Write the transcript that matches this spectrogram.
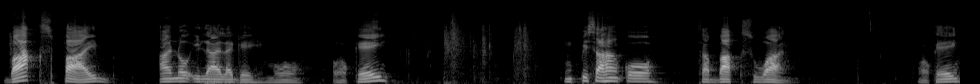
Box 5, ano ilalagay mo? Okay? Umpisahan ko sa box 1. Okay?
